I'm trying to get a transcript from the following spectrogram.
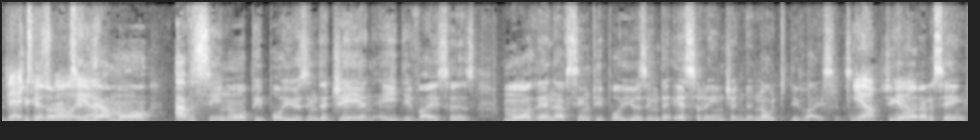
That Do you get what I'm saying? yeah. There are more. I've seen more people using the J and A devices more than I've seen people using the S range and the Note devices. Yeah, Do you get yeah. what I'm saying?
